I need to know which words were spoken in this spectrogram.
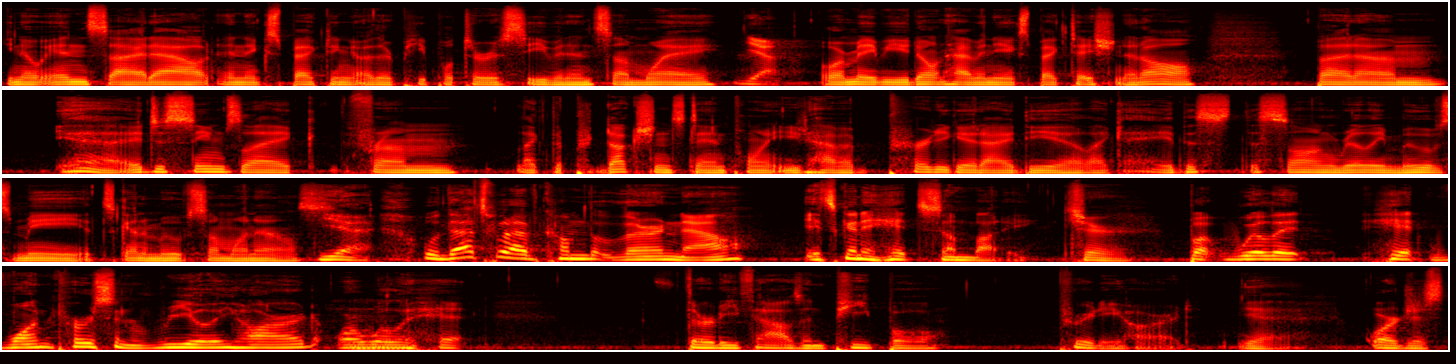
you know, inside out and expecting other people to receive it in some way, Yeah. or maybe you don't have any expectation at all. But um, yeah, it just seems like from like the production standpoint, you'd have a pretty good idea. Like, hey, this this song really moves me. It's gonna move someone else. Yeah. Well, that's what I've come to learn now. It's going to hit somebody. sure. But will it hit one person really hard or will Mhm. it hit 30,000 people pretty hard Yeah. or just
